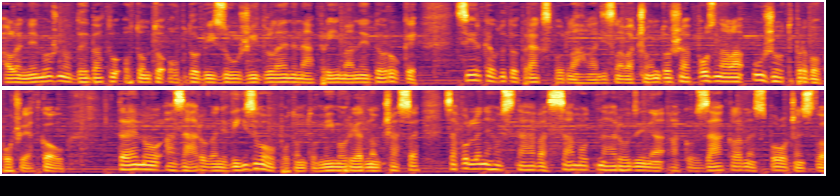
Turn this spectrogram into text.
ale nemožno debatu o tomto období zúžiť len na príjmanie do ruky. Církev túto prax podľa Hladislava Čontoša poznala už od prvopočiatkov. Témou a zároveň výzvou po tomto mimoriadnom čase sa podľa neho stáva samotná rodina ako základné spoločenstvo,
